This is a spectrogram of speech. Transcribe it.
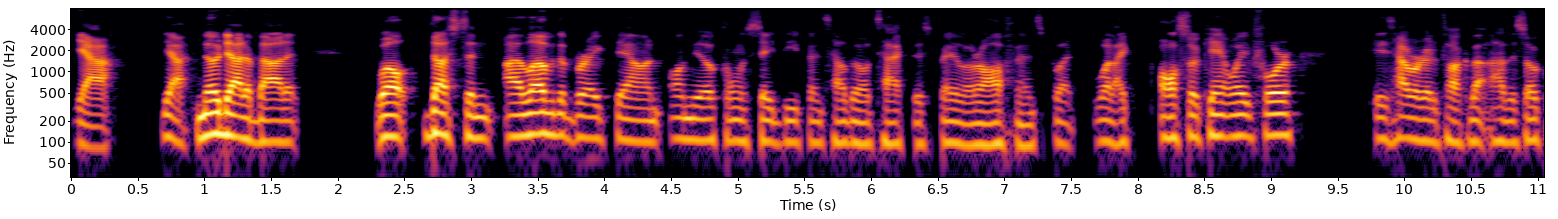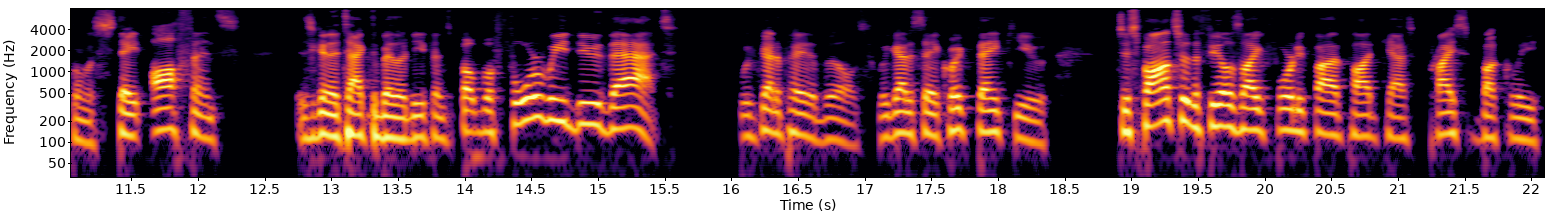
Yeah. Yeah. No doubt about it. Well, Dustin, I love the breakdown on the Oklahoma State defense, how they'll attack this Baylor offense. But what I also can't wait for is how we're going to talk about how this Oklahoma State offense is going to attack the Baylor defense. But before we do that, we've got to pay the bills. We got to say a quick thank you to sponsor the Feels Like 45 podcast, Price Buckley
